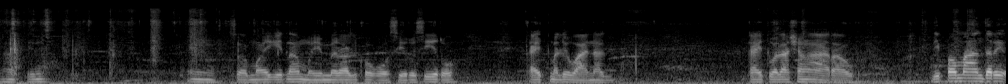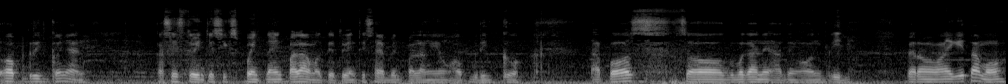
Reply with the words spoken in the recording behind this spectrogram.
natin. Hmm, so makikita mo yung Meralco ko 00 kahit maliwanag. Kahit wala siyang araw. Di pa maandar yung off grid ko yan kasi 26.9 pa lang magti 27 pa lang yung off grid ko. Tapos so gumagana yung ating on grid pero makikita mo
